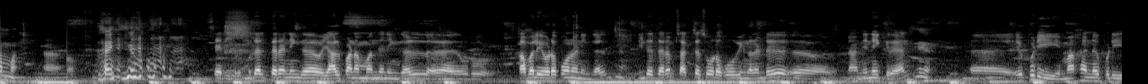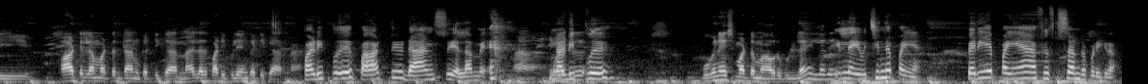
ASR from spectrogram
ஆமாம் சரி முதல் தரம் நீங்கள் யாழ்ப்பாணம் வந்த நீங்கள் ஒரு கவலையோட போன நீங்கள். இந்த தரம் சக்ஸஸோட போவீங்கள்னு நான் நினைக்கிறேன். எப்படி மகன் எப்படி பாட்டில் மட்டும்தான் கட்டிக்காரனா இல்லை படிப்புலையும் கட்டிக்காரனா? படிப்பு பாட்டு டான்ஸ் எல்லாமே. நடிப்பு. புவனேஷ் மட்டுமா ஒரு பிள்ளை இல்லை இல்லை சின்ன பையன். பெரிய பையன் ஃபிஃப்த் ஸ்டாண்டர்ட் படிக்கிறான்.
